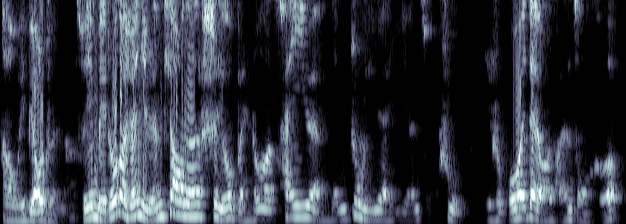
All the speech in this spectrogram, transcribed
啊为标准的。所以每州的选举人票呢，是由本州的参议院跟众议院议员总数，也是国会代表团总和。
